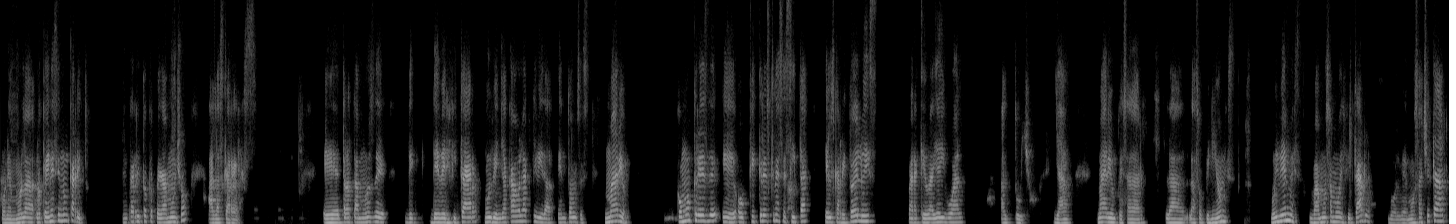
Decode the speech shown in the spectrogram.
ponemos la- lo que viene siendo un carrito, un carrito que pega mucho a las carreras. Eh, tratamos de, de- de verificar, muy bien, ya acabó la actividad. Entonces, Mario, ¿cómo crees de, eh, o qué crees que necesita el carrito de Luis para que vaya igual al tuyo? Ya Mario empieza a dar la- las opiniones. Muy bien, Luis, vamos a modificarlo. Volvemos a checar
